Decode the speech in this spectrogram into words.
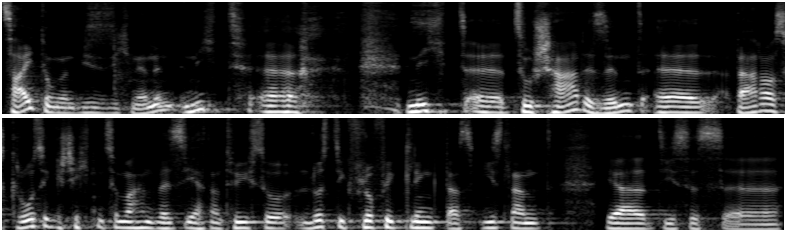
Zeitungen, wie sie sich nennen, nicht äh, nicht äh, zu schade sind, äh, daraus große Geschichten zu machen, weil sie ja natürlich so lustig fluffig klingt, dass Island ja dieses äh,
